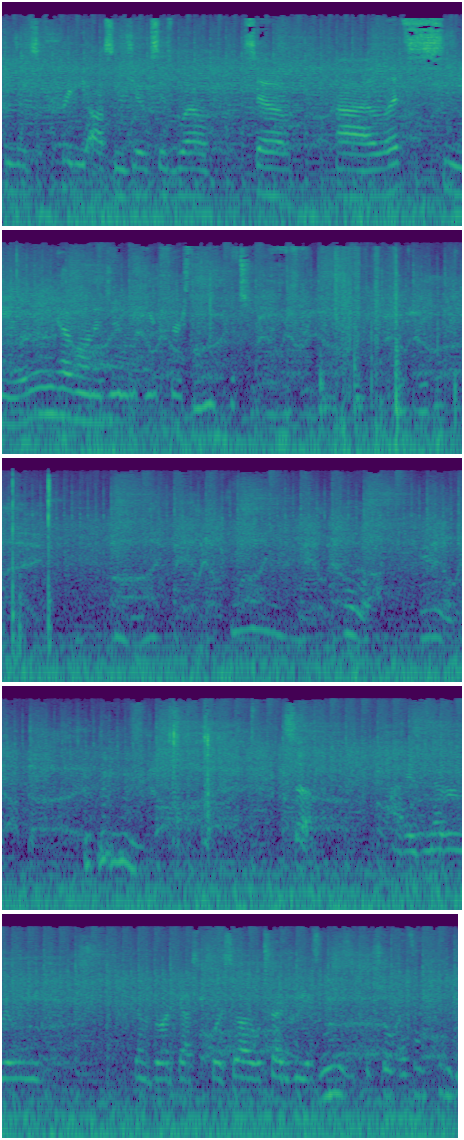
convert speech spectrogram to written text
He makes pretty awesome jokes as well. So uh, let's see. What do we have on agenda here first? So, I've never really done a broadcast before, so I will try to be as neat as I can be.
